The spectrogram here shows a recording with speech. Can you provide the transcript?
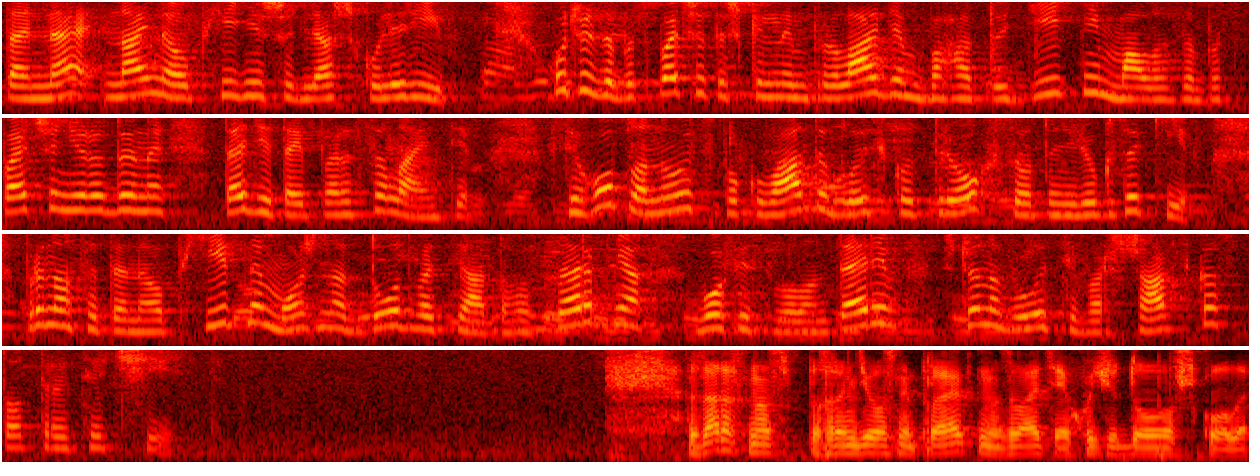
та не- найнеобхідніше для школярів. Хочуть забезпечити шкільним приладдям багатодітні, малозабезпечені родини та дітей-переселенців. Всього планують спакувати близько трьох сотень рюкзаків. Приносити необхідне можна до 20 серпня в офіс волонтерів, що на вулиці Варшавська, 136. Зараз у нас грандіозний проект називається Я хочу до школи.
